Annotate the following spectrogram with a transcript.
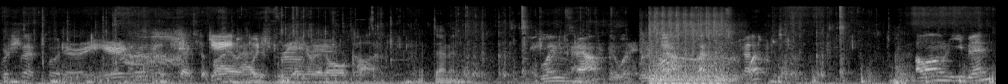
Where should I put her? Right here? Protect the Gang, biohazard which container round? at all costs. Damn it. Flames now? Wait, what? Now? What? What? How long have you been?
